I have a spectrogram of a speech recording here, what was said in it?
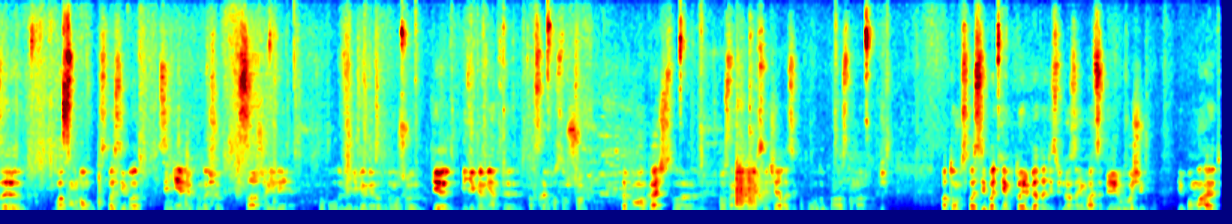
Це в основном спасибо Синельнику насчет Саши и Лене по поводу медикаментов, потому что те медикаменты, пацаны просто в шоке. Такого качества просто нигде не встречалось и по поводу кровоостанавливающих. Потом, спасибо тем, кто, ребята, действительно занимается перевозчики и помогает,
